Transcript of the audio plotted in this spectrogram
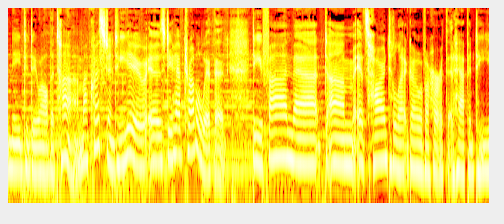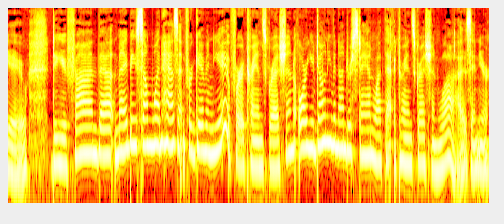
need to do all the time. My question to you is Do you have trouble with it? Do you find that um, it's hard to let go of a hurt that happened to you? Do you find that maybe someone hasn't forgiven you for a transgression, or you don't even understand what that transgression was, and you're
